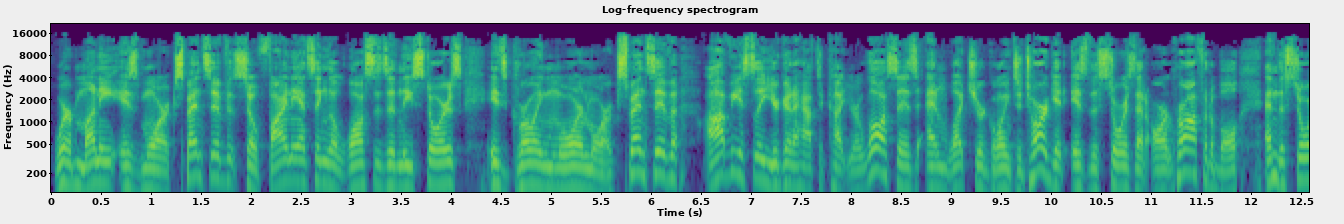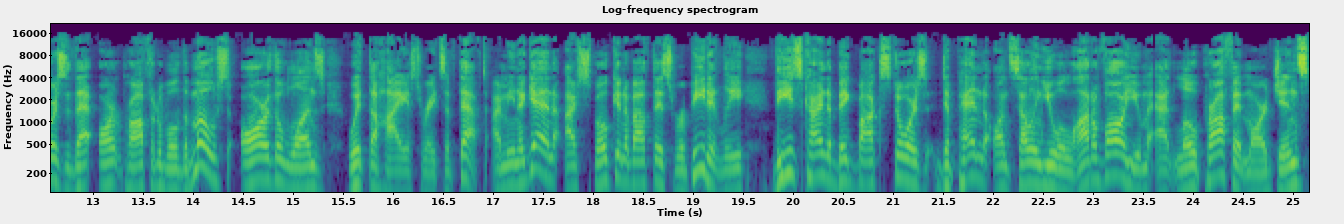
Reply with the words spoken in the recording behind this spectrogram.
where money is more expensive. So financing the losses in these stores is growing more and more expensive. Obviously, you're going to have to cut your losses and what you're going to target is the stores that aren't profitable and the stores that aren't profitable the most are the ones with the highest rates of theft. I mean, again, I've spoken about this repeatedly. These kind of big box stores depend on selling you a lot of volume at low profit margins.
